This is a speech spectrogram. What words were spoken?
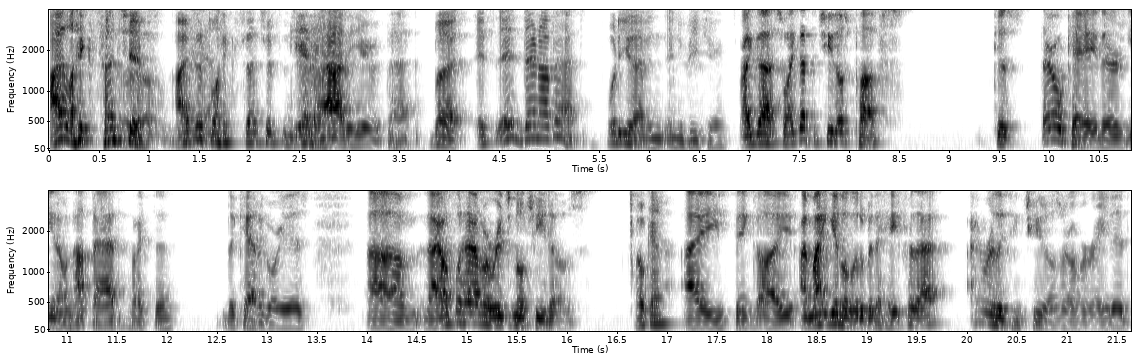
I like Sun Chips. Oh, I just like Sun Chips in Get out of here with that. But it's it, they're not bad. What do you have in, in your B tier? I got so I got the Cheetos Puffs because they're okay. They're you know not bad like the the category is. Um, and I also have original Cheetos. Okay. I think I I might get a little bit of hate for that. I really think Cheetos are overrated.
